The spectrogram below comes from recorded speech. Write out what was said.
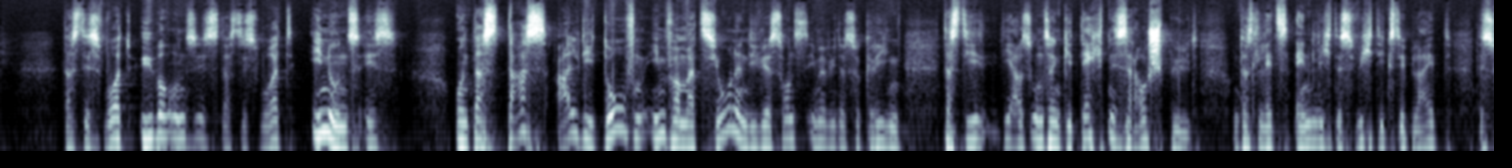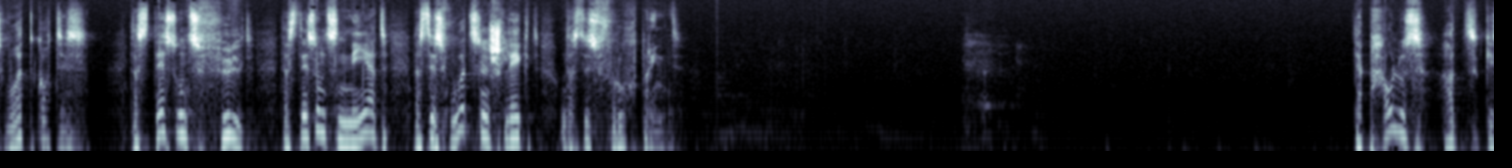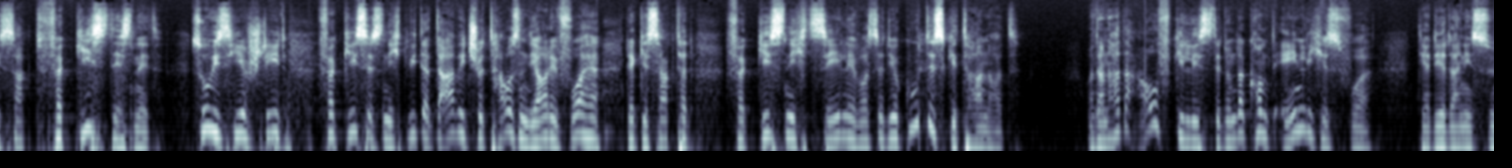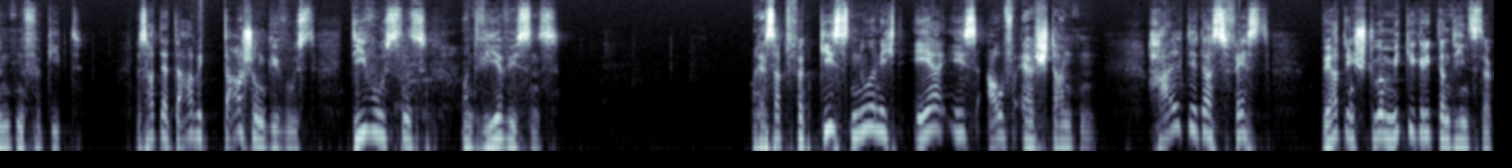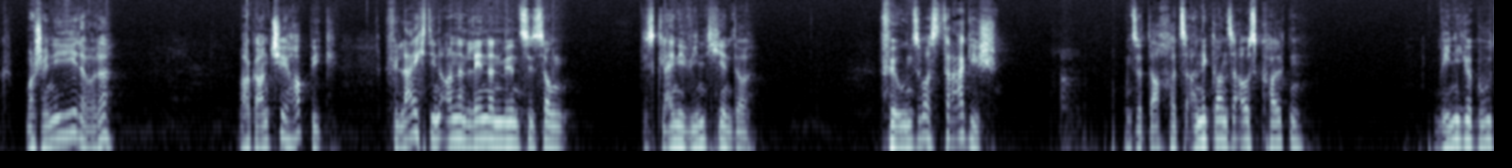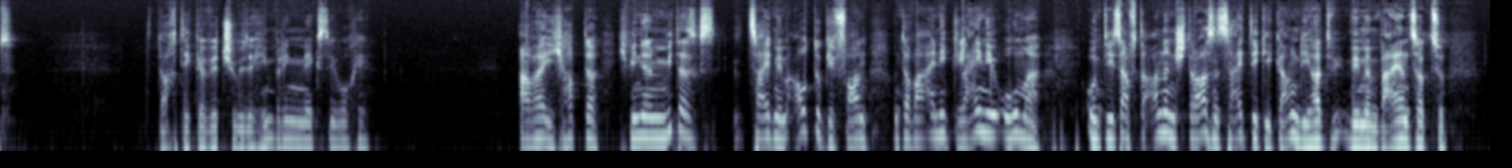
dass das Wort über uns ist, dass das Wort in uns ist und dass das all die doofen Informationen, die wir sonst immer wieder so kriegen, dass die, die aus unserem Gedächtnis rausspült und dass letztendlich das Wichtigste bleibt, das Wort Gottes. Dass das uns füllt, dass das uns nährt, dass das Wurzeln schlägt und dass das Frucht bringt. Der Paulus hat gesagt, vergiss das nicht. So wie es hier steht, vergiss es nicht. Wie der David schon tausend Jahre vorher, der gesagt hat, vergiss nicht Seele, was er dir Gutes getan hat. Und dann hat er aufgelistet und da kommt Ähnliches vor, der dir deine Sünden vergibt. Das hat der David da schon gewusst. Die wussten es und wir wissen es. Und er sagt, vergiss nur nicht, er ist auferstanden. Halte das fest, Wer hat den Sturm mitgekriegt am Dienstag? Wahrscheinlich jeder, oder? War ganz schön happig. Vielleicht in anderen Ländern würden sie sagen, das kleine Windchen da. Für uns war es tragisch. Unser Dach hat es auch nicht ganz ausgehalten. Weniger gut. Der Dachdecker wird schon wieder hinbringen nächste Woche. Aber ich habe da, ich bin in der Mittagszeit mit dem Auto gefahren und da war eine kleine Oma und die ist auf der anderen Straßenseite gegangen. Die hat, wie man in Bayern sagt, so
